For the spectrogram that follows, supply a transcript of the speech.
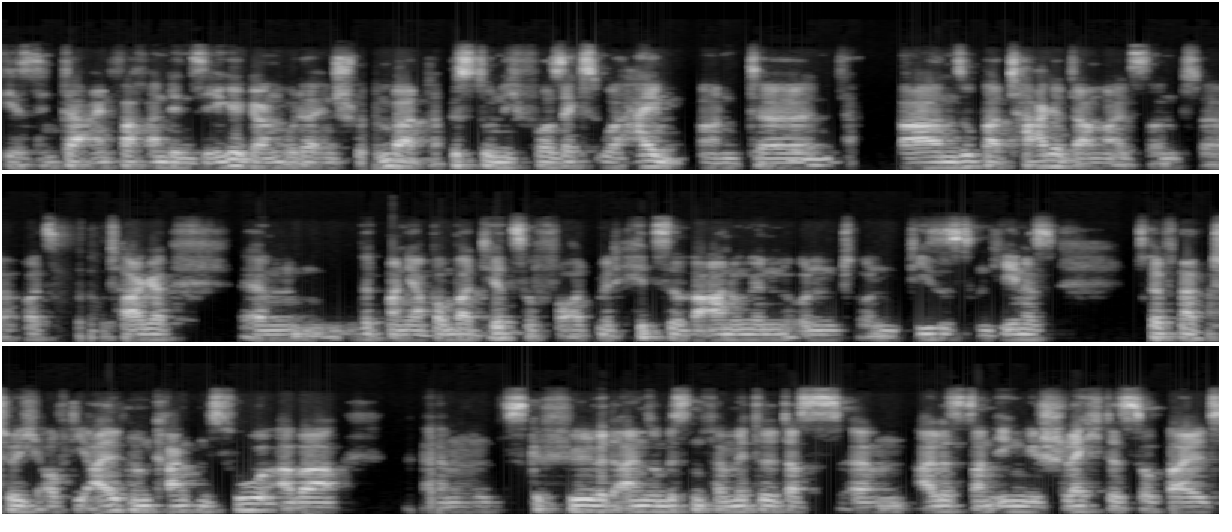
Wir sind da einfach an den See gegangen oder ins Schwimmbad. Da bist du nicht vor 6 Uhr heim. Und äh, mhm. das waren super Tage damals. Und äh, heutzutage ähm, wird man ja bombardiert sofort mit Hitzewarnungen und, und dieses und jenes trifft natürlich auf die Alten und Kranken zu, aber ähm, das Gefühl wird einem so ein bisschen vermittelt, dass ähm, alles dann irgendwie schlecht ist, sobald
